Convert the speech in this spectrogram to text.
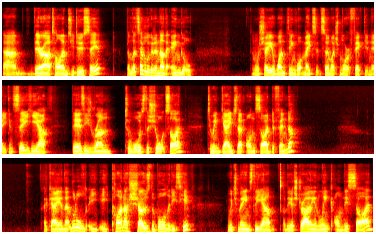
Um, there are times you do see it, but let's have a look at another angle, and we'll show you one thing what makes it so much more effective. Now you can see here, there's his run towards the short side to engage that onside defender. Okay, and that little he, he kind of shows the ball at his hip, which means the um, the Australian link on this side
